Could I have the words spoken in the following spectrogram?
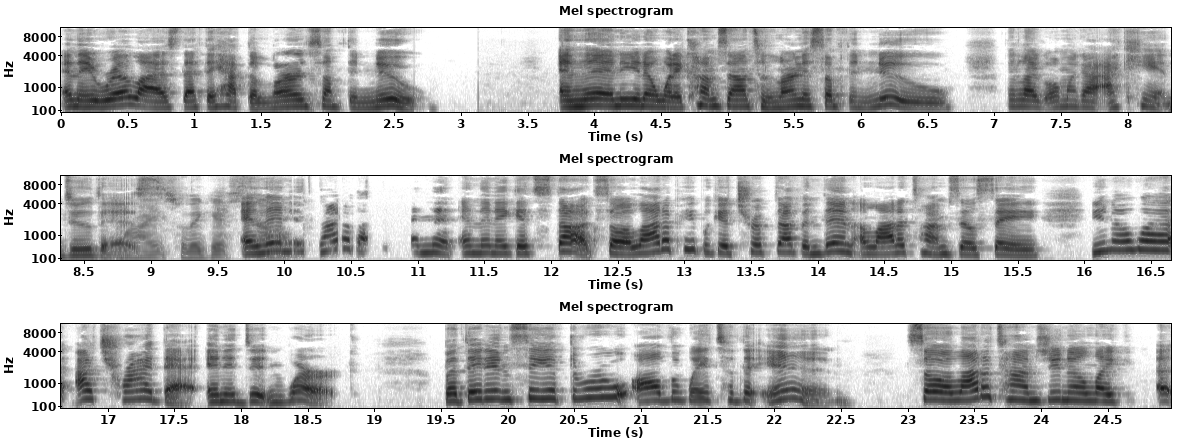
and they realize that they have to learn something new and then you know when it comes down to learning something new they're like oh my god i can't do this. Right. So they get stuck. and then it's not about and then and then they get stuck so a lot of people get tripped up and then a lot of times they'll say you know what i tried that and it didn't work but they didn't see it through all the way to the end so a lot of times you know like uh,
